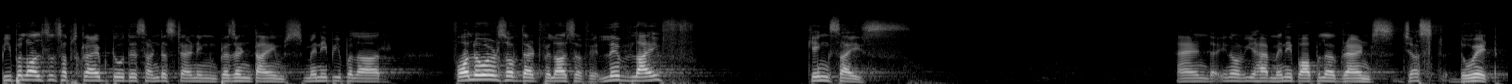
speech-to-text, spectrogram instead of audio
People also subscribe to this understanding in present times. Many people are followers of that philosophy. Live life king size. And you know we have many popular brands. Just do it.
